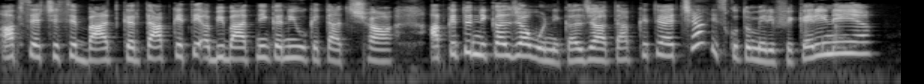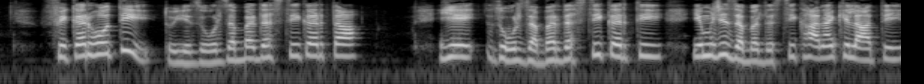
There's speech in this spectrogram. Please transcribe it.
आपसे अच्छे से बात करता है, आप कहते अभी बात नहीं करनी, वो कहता अच्छा। आप कहते निकल जाओ, वो निकल जाता आप कहते अच्छा इसको तो मेरी फ़िक्र ही नहीं है। फ़िक्र होती तो ये ज़ोर ज़बरदस्ती करता। ये ज़ोर ज़बरदस्ती करती, ये मुझे ज़बरदस्ती खाना खिलाती।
